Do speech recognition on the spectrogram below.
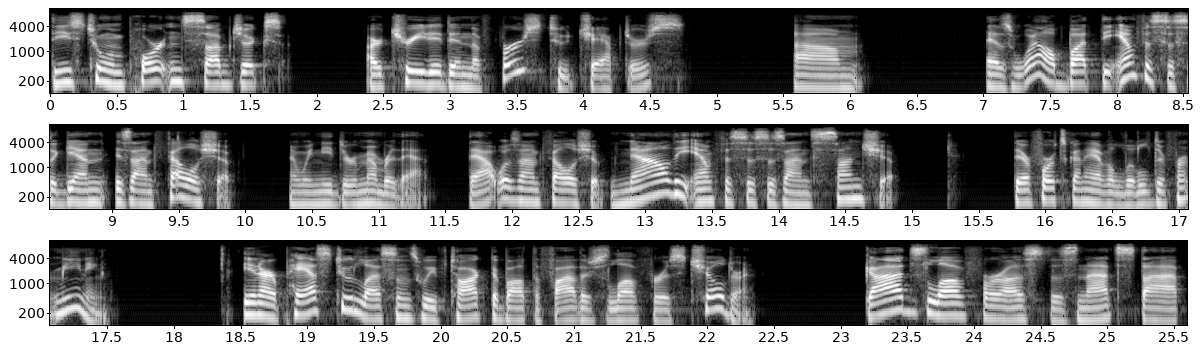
These two important subjects are treated in the first two chapters um, as well, but the emphasis again is on fellowship, and we need to remember that. That was on fellowship. Now the emphasis is on sonship. Therefore, it's going to have a little different meaning. In our past two lessons, we've talked about the Father's love for his children. God's love for us does not stop,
